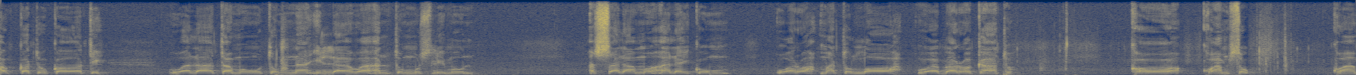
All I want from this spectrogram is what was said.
حق تقاته ولا تموتن إلا وأنتم مسلمون السلام عليكم ورحمة الله وبركاته ขอความสุข ความ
